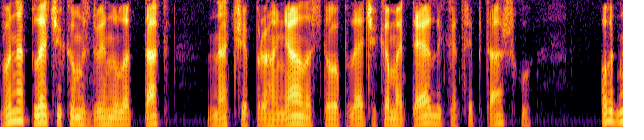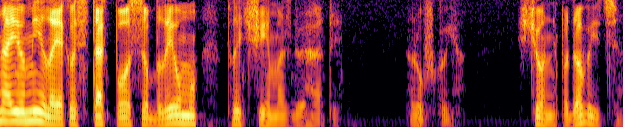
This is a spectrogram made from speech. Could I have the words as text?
Вона плечиком здвинула так, наче проганяла з того плечика метелика, це пташку. Одна й уміла якось так по особливому плечима здвигати. Руфкою. Що не подобається?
